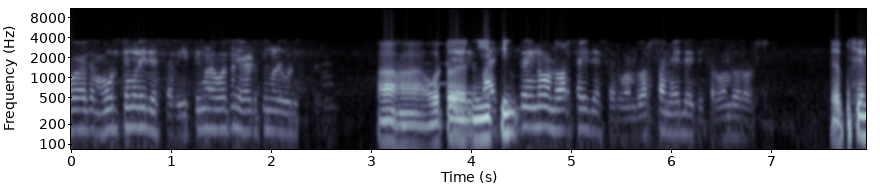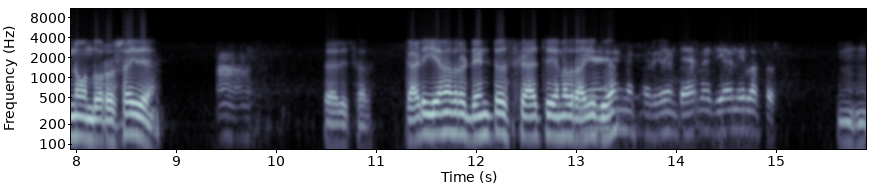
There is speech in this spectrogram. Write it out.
ಹೋದ್ರೆ ಮೂರು ತಿಂಗಳಿದೆ ಸರ್. ಈ ತಿಂಗಳ ಹೋದ್ರೆ ಎರಡು ತಿಂಗಳು ಉಳಿತು ಸರ್ ಹಾಂ ಹಾಂ ಒಟ್ಟು ಈ ತಿಂಗ್ ಇನ್ನೂ ಒಂದು ವರ್ಷ ಇದೆ ಸರ್. ಒಂದು ವರ್ಷ ಮೇಲೆ ಇದೆ ಸರ್ ಒಂದೂವರೆ ವರ್ಷ. ಎಫ್ ಸಿನೂ ಒಂದೂವರೆ ವರ್ಷ ಇದೆ? ಹಾಂ ಹಾಂ. ಸರಿ ಸರ್. ಗಾಡಿ ಏನಾದರೂ ಡೆಂಟ್ ಸ್ಕ್ರಾಚ್ ಏನಾದರೂ ಆಗಿದೆಯಾ? ಏನಿಲ್ಲ ಸರ್ ಏನು ಡ್ಯಾಮೇಜ್ ಏನಿಲ್ಲ ಸರ್. ಹ್ಞೂ ಹ್ಞೂ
